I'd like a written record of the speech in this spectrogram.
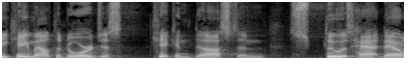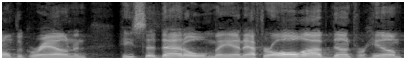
he came out the door just kicking dust and threw his hat down on the ground. And he said, That old man, after all I've done for him,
